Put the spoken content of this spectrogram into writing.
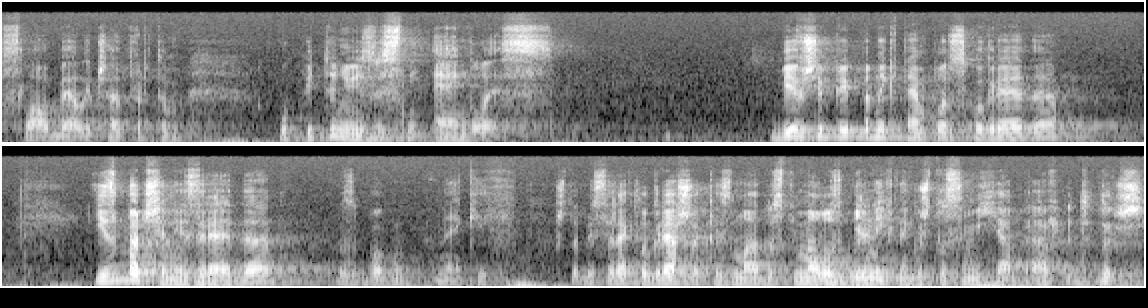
slao Beli četvrtom. U pitanju izvesni Engles. Bivši pripadnik templarskog reda, izbačen iz reda zbog nekih što bi se reklo, grešaka iz mladosti, malo zbiljnih nego što sam ih ja pravio do duše,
